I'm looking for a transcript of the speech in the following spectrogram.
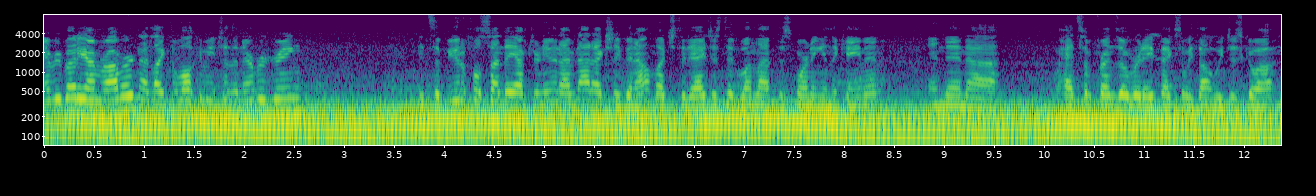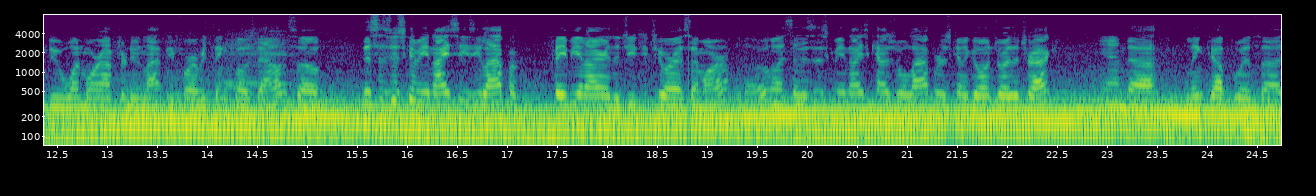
Hey everybody, I'm Robert and I'd like to welcome you to the Nürburgring. It's a beautiful Sunday afternoon. I've not actually been out much today. I just did one lap this morning in the Cayman and then uh, I had some friends over at Apex and we thought we'd just go out and do one more afternoon lap before everything closed down. So this is just gonna be a nice easy lap. Faby and I are in the GT2 RS MR. Hello. Well, I said this is gonna be a nice casual lap. We're just gonna go enjoy the track and uh, link up with uh,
